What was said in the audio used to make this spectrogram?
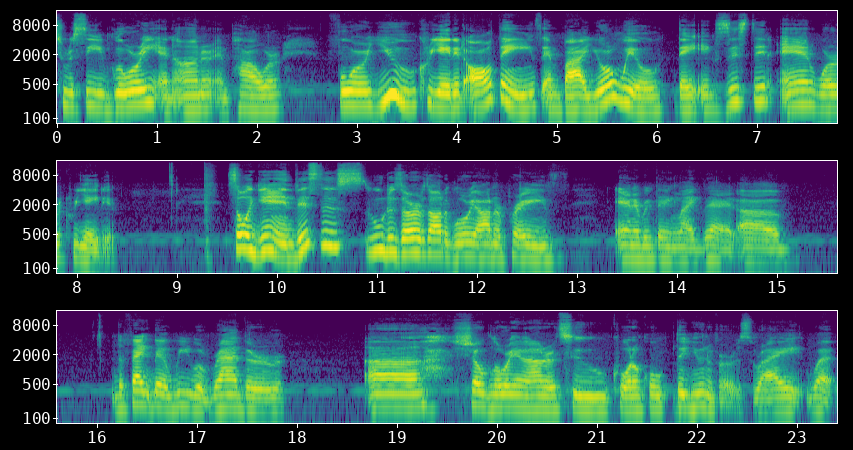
to receive glory and honor and power." For you created all things, and by your will they existed and were created. So, again, this is who deserves all the glory, honor, praise, and everything like that. Uh, the fact that we would rather uh, show glory and honor to quote unquote the universe, right? What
